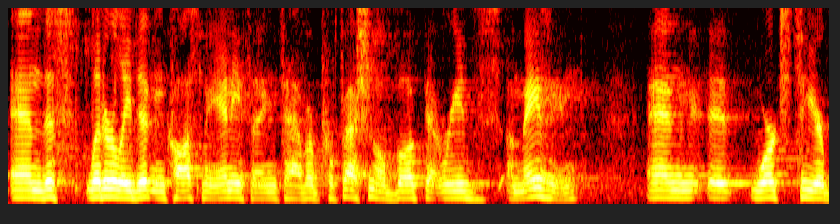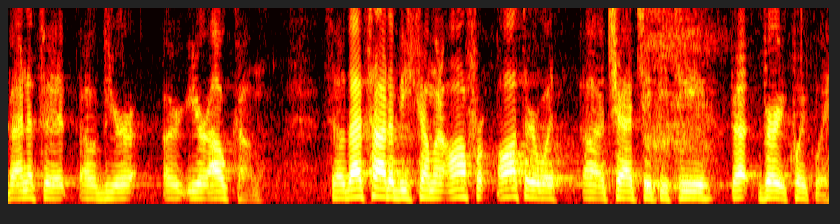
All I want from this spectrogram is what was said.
and this literally didn't cost me anything to have a professional book that reads amazing, and it works to your benefit of your, your outcome. So that's how to become an author with uh, ChatGPT very quickly.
